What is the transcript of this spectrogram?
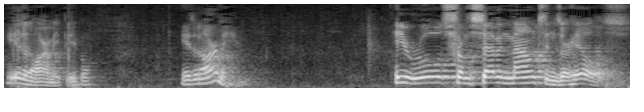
He has an army, people. He has an army. He rules from seven mountains or hills.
